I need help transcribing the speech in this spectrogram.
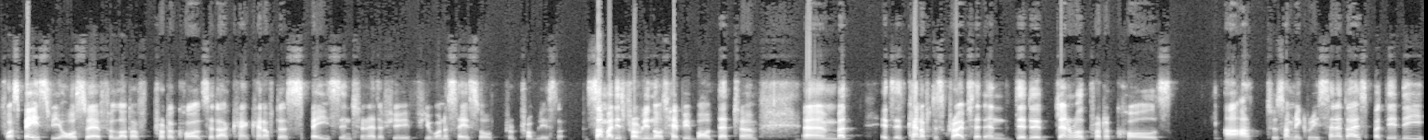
for space, we also have a lot of protocols that are kind of the space internet, if you if you want to say so. Probably not, somebody's probably not happy about that term, um, but it, it kind of describes it. And the, the general protocols are to some degree standardized, but the, the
